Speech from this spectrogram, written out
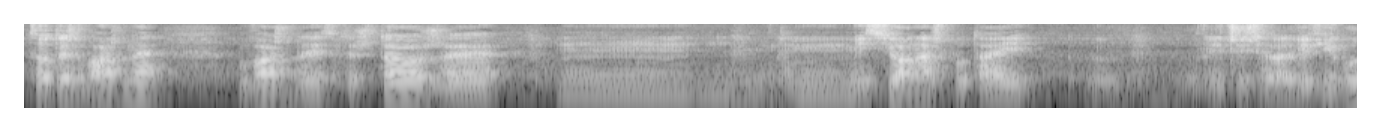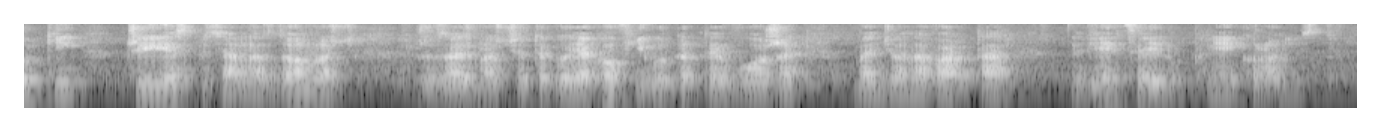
Co też ważne, ważne jest też to, że mm, misjonarz tutaj y, liczy się za dwie figurki, czyli jest specjalna zdolność, że w zależności od tego jaką figurkę tutaj włożę, będzie ona warta więcej lub mniej kolonistów.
